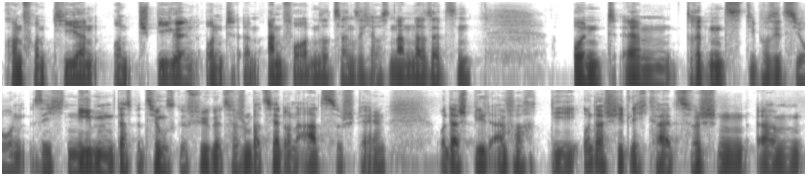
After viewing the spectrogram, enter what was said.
konfrontieren und spiegeln und ähm, antworten sozusagen sich auseinandersetzen und ähm, drittens die Position, sich neben das Beziehungsgefüge zwischen Patient und Arzt zu stellen. Und da spielt einfach die Unterschiedlichkeit zwischen ähm,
